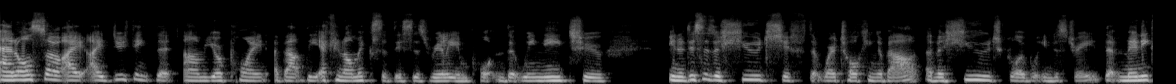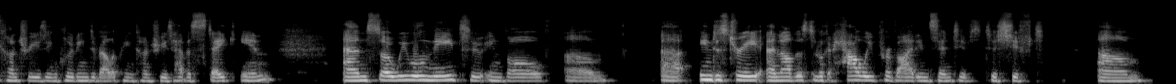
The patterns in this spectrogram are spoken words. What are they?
and also, I, I do think that um, your point about the economics of this is really important, that we need to, you know, this is a huge shift that we're talking about of a huge global industry that many countries, including developing countries, have a stake in. And so we will need to involve um, uh, industry and others to look at how we provide incentives to shift um,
